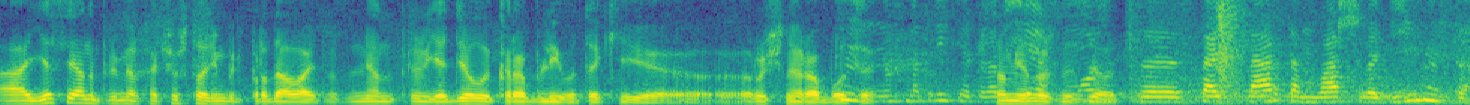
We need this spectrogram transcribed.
А если я, например, хочу что-нибудь продавать, вот у меня, например, я делаю корабли вот такие э, ручной работы. Ну, смотрите, это Что мне нужно может сделать? э, стать стартом вашего бизнеса.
